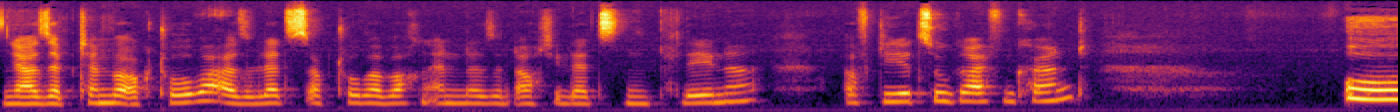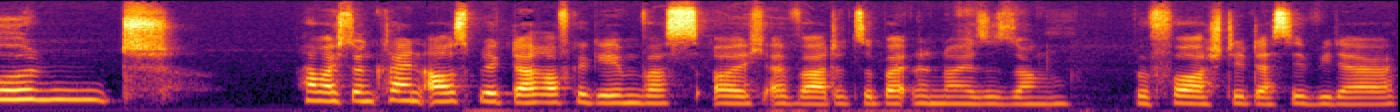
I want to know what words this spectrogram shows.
ja, September, Oktober, also letztes Oktoberwochenende sind auch die letzten Pläne, auf die ihr zugreifen könnt. Und haben euch so einen kleinen Ausblick darauf gegeben, was euch erwartet, sobald eine neue Saison bevorsteht, dass ihr wieder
